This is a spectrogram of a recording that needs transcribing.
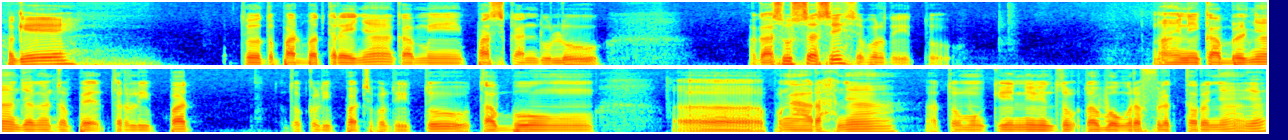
Oke. Itu tempat baterainya kami paskan dulu. Agak susah sih seperti itu. Nah ini kabelnya jangan sampai terlipat atau kelipat seperti itu. Tabung eh, pengarahnya atau mungkin ini untuk tabung reflektornya ya.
